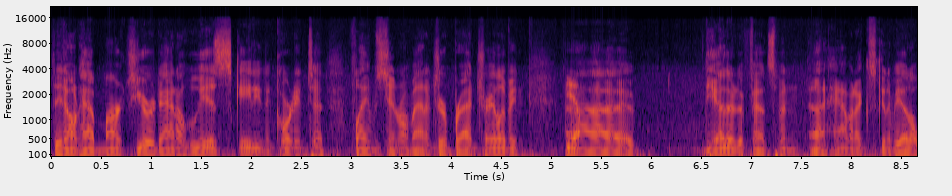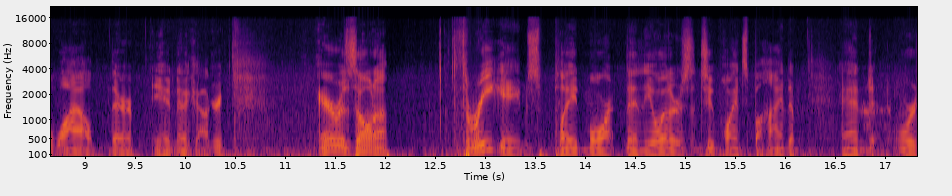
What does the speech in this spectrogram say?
They don't have Mark Giordano, who is skating according to Flames general manager Brad Treliving. Yep. Uh, the other defenseman, uh, is going to be out a while there in uh, Calgary. Arizona, three games played more than the Oilers and two points behind them. And we're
